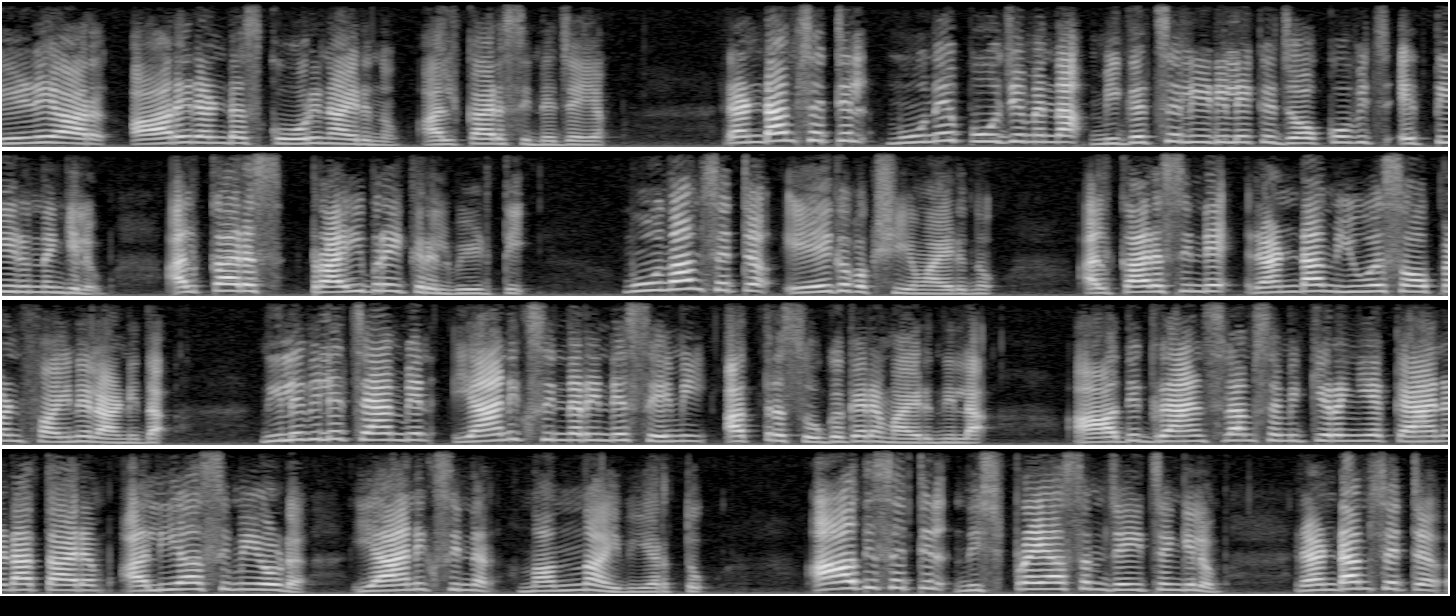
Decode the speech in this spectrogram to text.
ഏഴ് ആറ് ആറ് രണ്ട് സ്കോറിനായിരുന്നു അൽക്കാരസിന്റെ ജയം. രണ്ടാം സെറ്റിൽ മൂന്ന് പൂജ്യം എന്ന മികച്ച ലീഡിലേക്ക് ജോക്കോവിച്ച് എത്തിയിരുന്നെങ്കിലും അൽക്കാരസ് ട്രൈ ബ്രേക്കറിൽ വീഴ്ത്തി. മൂന്നാം സെറ്റ് ഏകപക്ഷീയമായിരുന്നു. അൽക്കാരസിന്റെ രണ്ടാം യു എസ് ഓപ്പൺ ഫൈനലാണിത്. നിലവിലെ ചാമ്പ്യൻ യാനിക് സിന്നറിന്റെ സെമി അത്ര സുഖകരമായിരുന്നില്ല. ആദ്യ ഗ്രാൻഡ്സ്ലാം സെമിക്കിറങ്ങിയ കാനഡ താരം അലിയാസിമയോട് യാനിക് സിന്നർ നന്നായി വിയർത്തു. ആദ്യ സെറ്റിൽ നിഷ്പ്രയാസം ജയിച്ചെങ്കിലും രണ്ടാം സെറ്റ്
